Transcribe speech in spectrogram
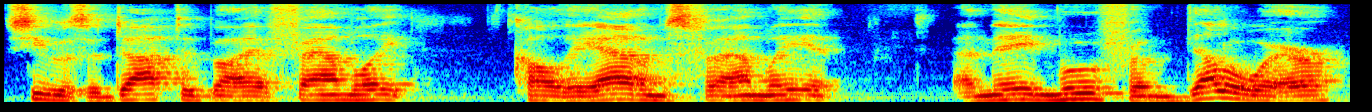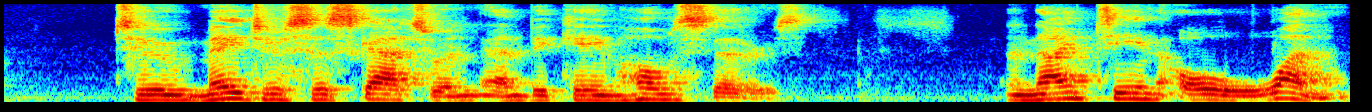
She was adopted by a family called the Adams family, and they moved from Delaware to Major, Saskatchewan, and became homesteaders. In 1901,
